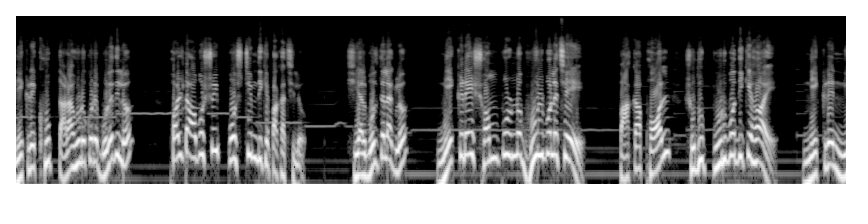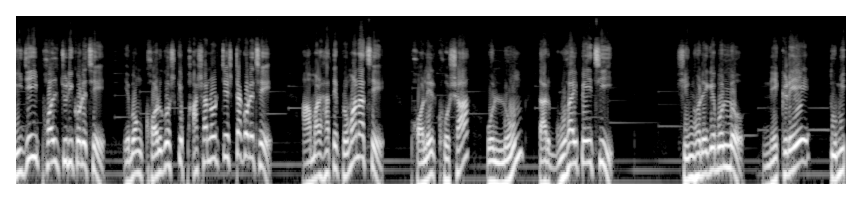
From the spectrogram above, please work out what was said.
নেকড়ে খুব তাড়াহুড়ো করে বলে দিল, ফলটা অবশ্যই পশ্চিম দিকে পাকা ছিল। শিয়াল বলতে লাগল, নেকড়ে সম্পূর্ণ ভুল বলেছে। পাকা ফল শুধু পূর্ব দিকে হয়। নেকড়ে নিজেই ফল চুরি করেছে এবং খরগোশকে ফাঁসানোর চেষ্টা করেছে। আমার হাতে প্রমাণ আছে, ফলের খোসা ও লোম তার গুহায় পেয়েছি। সিংহ রেগে বলল, নেকড়ে তুমি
